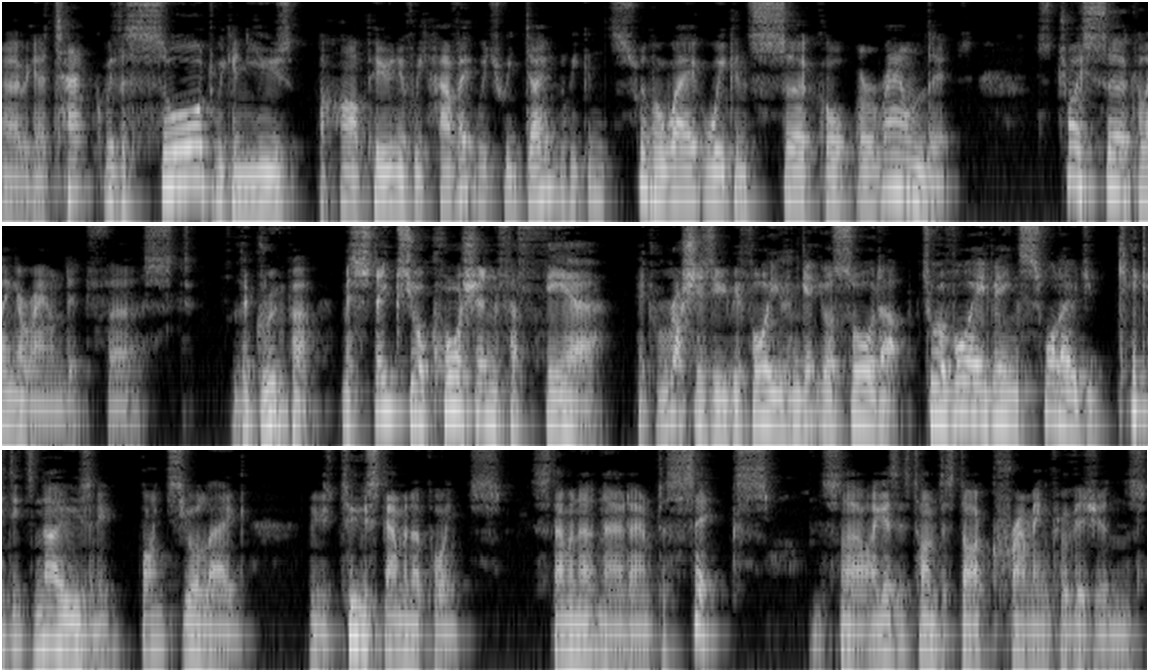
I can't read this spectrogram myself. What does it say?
Uh, we can attack with a sword. We can use a harpoon if we have it, which we don't. We can swim away, or we can circle around it. Let's try circling around it first. The grouper mistakes your caution for fear. It rushes you before you can get your sword up. To avoid being swallowed, you kick at its nose and it bites your leg. Lose two stamina points. Stamina now down to six. So I guess it's time to start cramming provisions.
